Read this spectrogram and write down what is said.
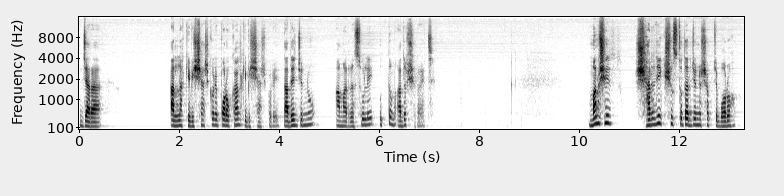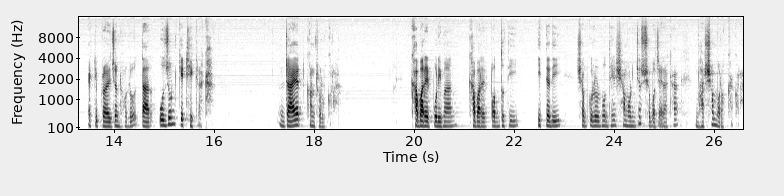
যারা আল্লাহকে বিশ্বাস করে, পরকালকে বিশ্বাস করে, তাদের জন্য আমার রসুলে উত্তম আদর্শ রয়েছে। মানুষের শারীরিক সুস্থতার জন্য সবচেয়ে বড় একটি প্রয়োজন হলো তার ওজনকে ঠিক রাখা, ডায়েট কন্ট্রোল করা, খাবারের পরিমাণ, খাবারের পদ্ধতি ইত্যাদি সবগুলোর মধ্যে সামঞ্জস্য বজায় রাখা, ভারসাম্য রক্ষা করা।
